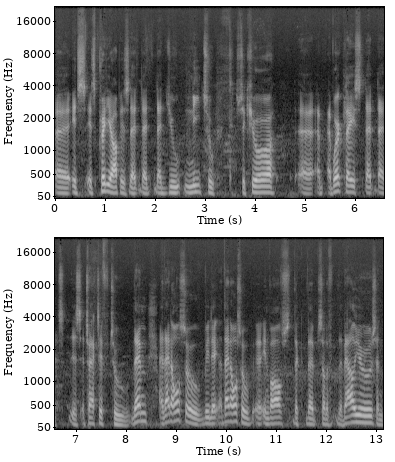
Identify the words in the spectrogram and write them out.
uh, it's, it's pretty obvious that, that, that you need to secure a, a, workplace that, that is attractive to them, and that also that also uh, involves the, the sort of the values and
